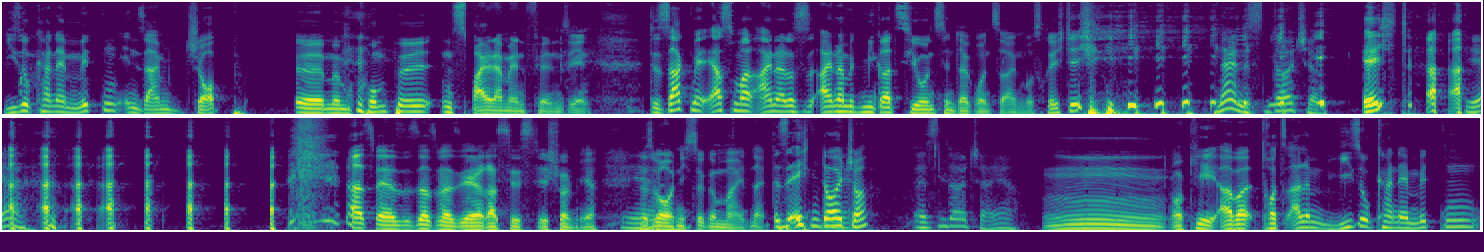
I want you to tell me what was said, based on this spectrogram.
Wieso kann er mitten in seinem Job äh, mit dem Kumpel einen Spider-Man-Film sehen? Das sagt mir erstmal einer, dass es einer mit Migrationshintergrund sein muss, richtig? Nein, das ist ein Deutscher. Echt? ja. Das wäre das wär sehr rassistisch von mir. ja. Das war auch nicht so gemeint. Nein. Das ist echt ein Deutscher? Das ist ein Deutscher, ja. Mm, okay, aber trotz allem, wieso kann er mitten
